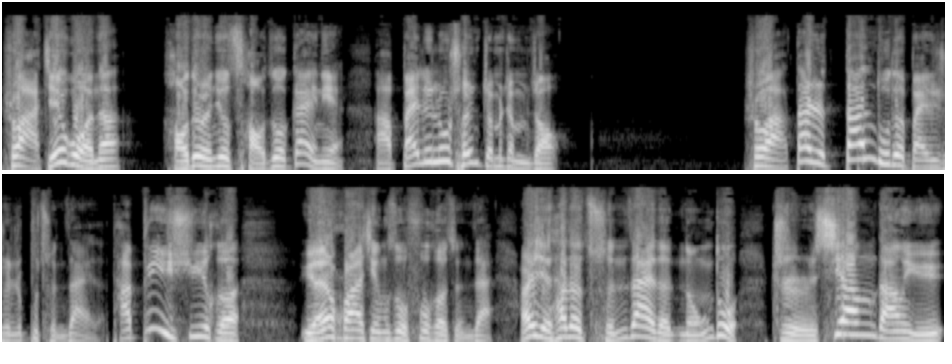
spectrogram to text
是吧？结果呢，好多人就炒作概念啊，白藜芦醇怎么怎么着，是吧？但是单独的白藜醇是不存在的，它必须和原花青素复合存在，而且它的存在的浓度只相当于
